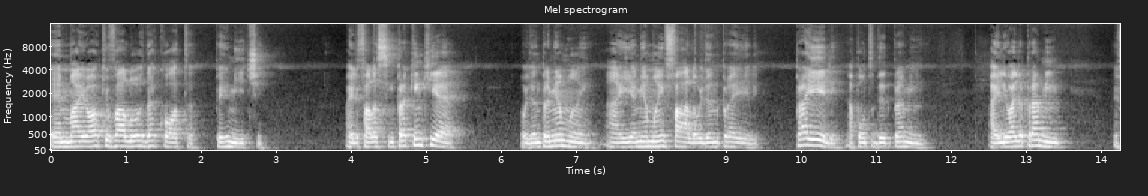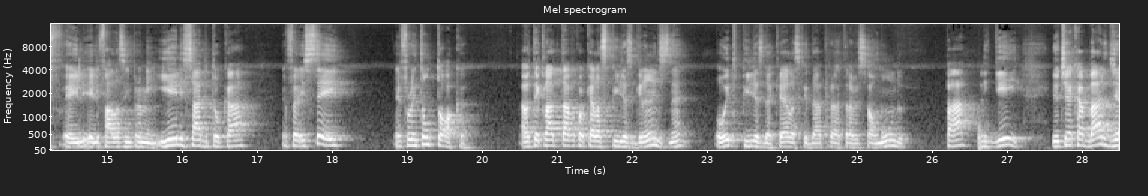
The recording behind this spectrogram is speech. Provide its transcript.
É maior que o valor da cota permite". Aí ele fala assim: "Para quem que é?" Olhando para minha mãe. Aí a minha mãe fala, olhando para ele: "Para ele", aponta o dedo para mim. Aí ele olha para mim. Ele, ele fala assim para mim: "E ele sabe tocar?" Eu falei: "Sei". Ele falou: "Então toca". Aí o teclado tava com aquelas pilhas grandes, né? Oito pilhas daquelas que dá para atravessar o mundo. Pá, liguei. Eu tinha acabado de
